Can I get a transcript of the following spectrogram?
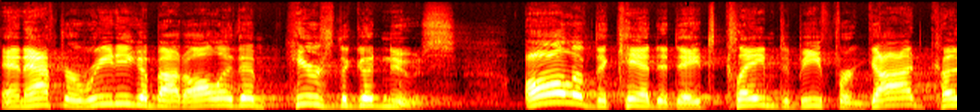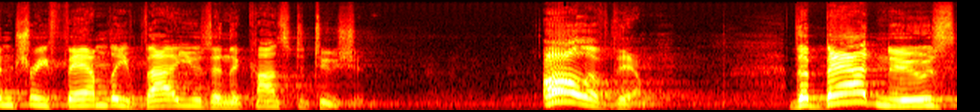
And after reading about all of them, here's the good news. All of the candidates claim to be for God, country, family, values, and the Constitution. All of them. The bad news,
